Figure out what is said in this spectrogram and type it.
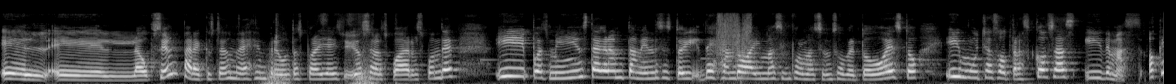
la opción para que ustedes me dejen preguntas por allá y yo se las pueda responder. Y pues mi Instagram también les estoy dejando ahí más información sobre todo esto y muchas otras cosas y demás, ¿ok?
